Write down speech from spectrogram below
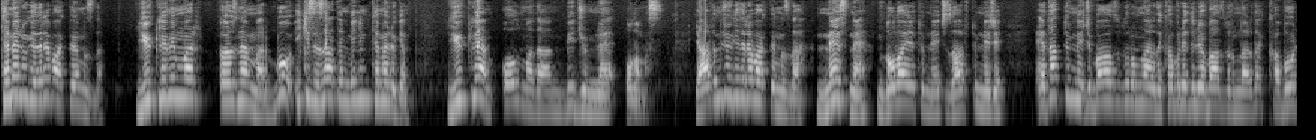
Temel ögelere baktığımızda yüklemim var, öznem var. Bu ikisi zaten benim temel ögem. Yüklem olmadan bir cümle olamaz. Yardımcı ögelere baktığımızda nesne, dolaylı tümleç, zarf tümleci, Edat tümleci bazı durumlarda kabul ediliyor, bazı durumlarda kabul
